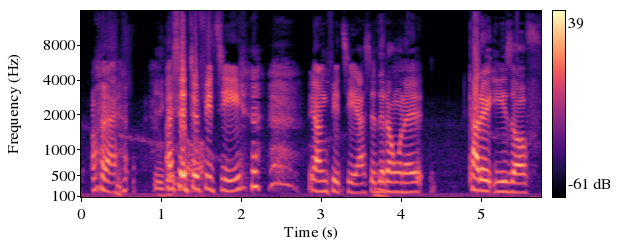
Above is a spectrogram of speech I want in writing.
I said to. Fitzy, young Fitzy, I said that Mm. I want to cut her ears off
